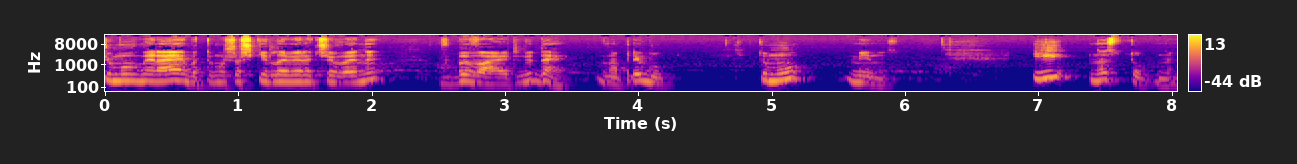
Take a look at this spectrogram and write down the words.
Чому вмирає? Бо тому що шкідливі речовини вбивають людей напряму. Тому мінус. І наступне.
